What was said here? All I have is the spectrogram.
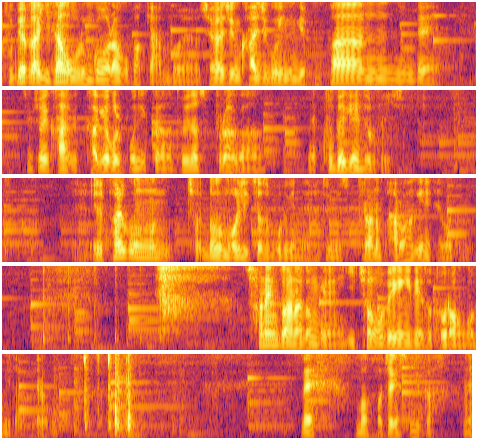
두 배가 이상 오른 거라고밖에 안 보여요. 제가 지금 가지고 있는 게 구판인데 지금 저희 가, 가격을 보니까 도요타 스프라가 네, 900엔으로 되어 있습니다. 180은 저, 너무 멀리 있어서 모르겠네요. 하여튼 스프라는 바로 확인이 되거든요. 천행도 안 하던 게 2,500엔이 돼서 돌아온 겁니다, 여러분. 네, 뭐 어쩌겠습니까. 네.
